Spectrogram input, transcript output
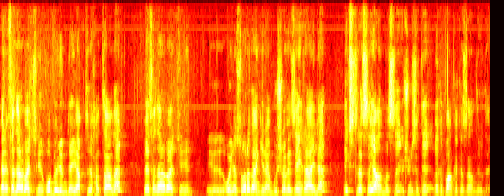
Yani Fenerbahçe'nin o bölümde yaptığı hatalar ve Fenerbahçe'nin e, oyuna sonradan giren Buşa ve Zehra ile ekstra sayı alması 3. seti Vakıfbank'a kazandırdı.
